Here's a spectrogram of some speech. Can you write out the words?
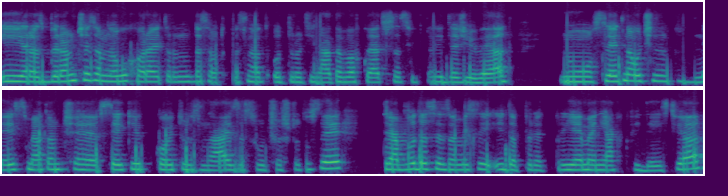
И разбирам, че за много хора е трудно да се откъснат от рутината, в която са свикнали да живеят, но след наученото днес смятам, че всеки, който знае за случващото се, трябва да се замисли и да предприеме някакви действия.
